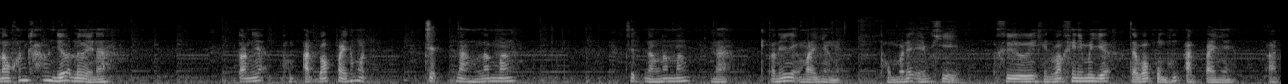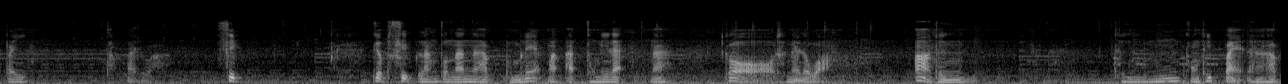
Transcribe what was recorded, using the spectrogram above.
เราค่อนข้างเยอะเลยนะ ตอนนี้ผมอัดบล็อกไปทั้งหมดเจ็ดหลังแล้วมั้งเจ็ดหลังแล้วมั้งนะ ตอนนี้เหล็กมาอย่างเนี้ยผมไม่ได้ FK คือเห็นว่าแค่นี้ไม่เยอะ แต่ว่าผมเพิ่งอัดไปไง อัดไปเท่าไหร่วะสิบเกือบสิบลังตรงนั้นนะครับ ผมไม่ได้มาอัดตรงนี้แหละนะ ก็ถึงไหนแล้ววะ อ่าถึง ถึงกล่องที่แปดนะครับ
